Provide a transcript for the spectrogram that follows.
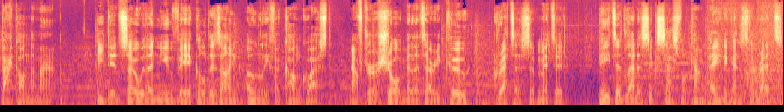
back on the map. He did so with a new vehicle designed only for conquest. After a short military coup, Greta submitted. Pete had led a successful campaign against the Reds,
